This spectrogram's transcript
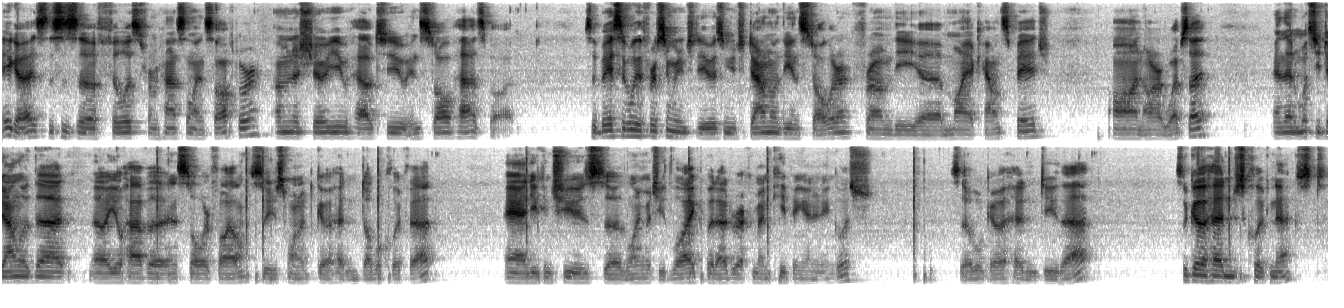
Hey guys, this is uh, Phyllis from Haasonline Software. I'm going to show you how to install Haasbot. So basically the first thing we need to do is you need to download the installer from the uh, My Accounts page on our website. And then once you download that, uh, you'll have an installer file. So you just want to go ahead and double click that. And you can choose uh, the language you'd like, but I'd recommend keeping it in English. So we'll go ahead and do that. So go ahead and just click Next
